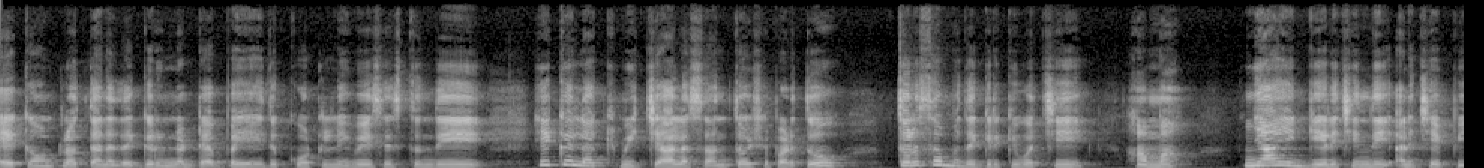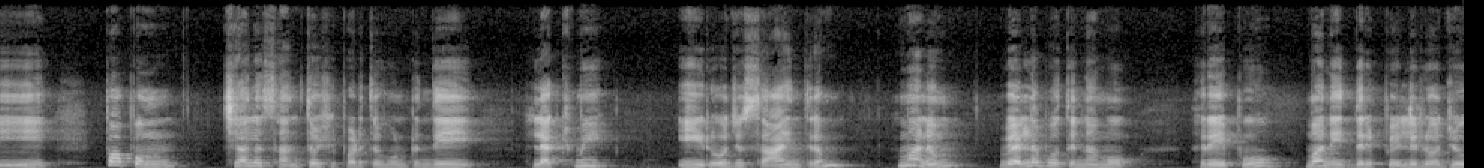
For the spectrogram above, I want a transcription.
అకౌంట్లో తన దగ్గరున్న డెబ్బై ఐదు కోట్లని వేసేస్తుంది. ఇక లక్ష్మి చాలా సంతోషపడుతూ తులసమ్మ దగ్గరికి వచ్చి అమ్మ న్యాయం గెలిచింది అని చెప్పి పాపం చాలా సంతోషపడుతూ ఉంటుంది. లక్ష్మి ఈరోజు సాయంత్రం మనం వెళ్ళబోతున్నాము. రేపు మన ఇద్దరి పెళ్ళి రోజు.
